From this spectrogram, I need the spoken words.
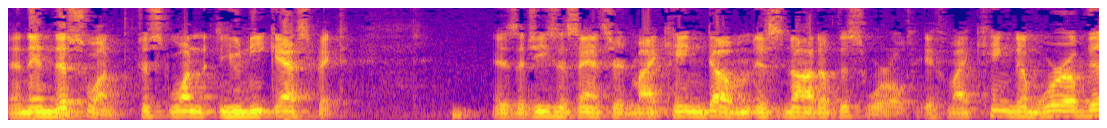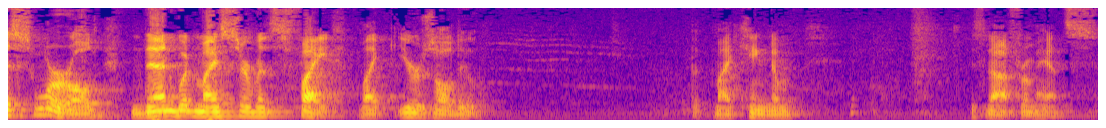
And then this one, just one unique aspect is that Jesus answered, my kingdom is not of this world. If my kingdom were of this world, then would my servants fight like yours all do. But my kingdom is not from hence.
